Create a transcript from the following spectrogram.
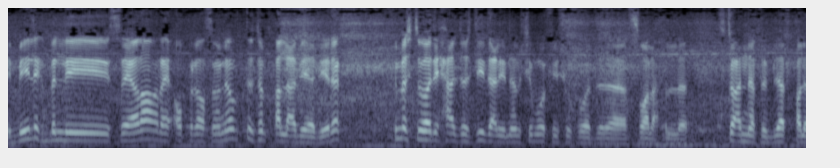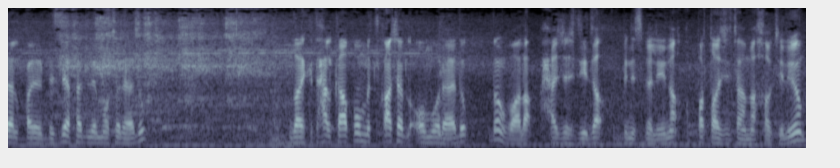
يبين لك باللي السيارة راهي opérationnelle تقلع بها direct كما شفتوا هذه حاجة جديدة علينا ماشي موالفين نشوفوا هاد الصوالح في شفتوا عندنا في البلاد قليل قليل بزاف هاد الموتور هادو. donc كتحل capot ما تلقاش هاد الأمور هادو. donc voilà حاجة جديدة بالنسبة لينا بارطاجيتها مع خوتي اليوم.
